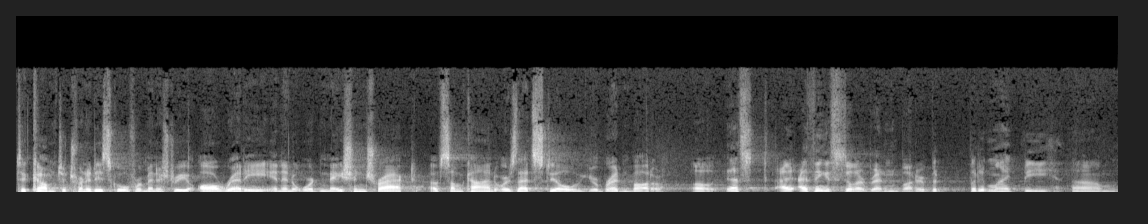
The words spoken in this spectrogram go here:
to come to Trinity School for Ministry already in an ordination tract of some kind, or is that still your bread and butter? Oh, that's. I, I think it's still our bread and butter, but but it might be. Um,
